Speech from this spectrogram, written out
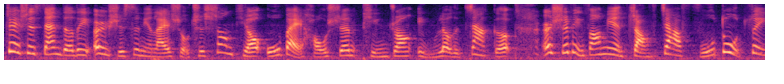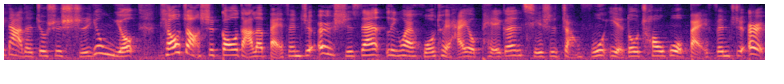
这也是三得利二十四年来首次上调五百毫升瓶装饮料的价格。而食品方面涨价幅度最大的就是食用油，调涨是高达了百分之二十三。另外火腿还有培根，其实涨幅也都超过百分之二。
